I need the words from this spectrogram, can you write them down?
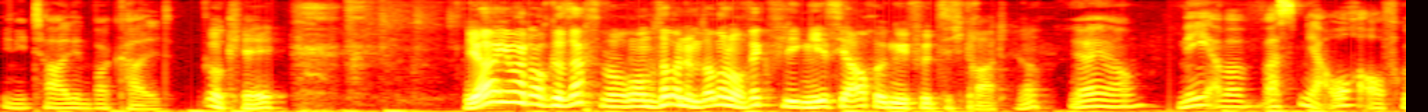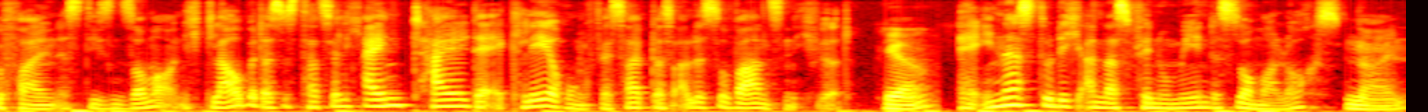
in Italien war kalt. Okay. Ja, jemand hat auch gesagt, warum soll man im Sommer noch wegfliegen? Hier ist ja auch irgendwie 40 Grad, ja? Ja, ja. Nee, aber was mir auch aufgefallen ist diesen Sommer, und ich glaube, das ist tatsächlich ein Teil der Erklärung, weshalb das alles so wahnsinnig wird. Ja. Erinnerst du dich an das Phänomen des Sommerlochs? Nein.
